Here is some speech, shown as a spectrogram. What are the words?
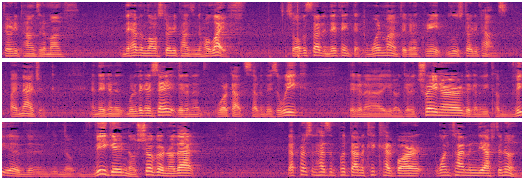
30 pounds in a month. And they haven't lost 30 pounds in their whole life. So all of a sudden they think that in one month they're going to create, lose 30 pounds by magic. And they're going to, what are they going to say? They're going to work out seven days a week. They're going to, you know, get a trainer. They're going to become ve- uh, no, vegan, no sugar, no that that person hasn't put down a Kit Kat bar one time in the afternoon.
